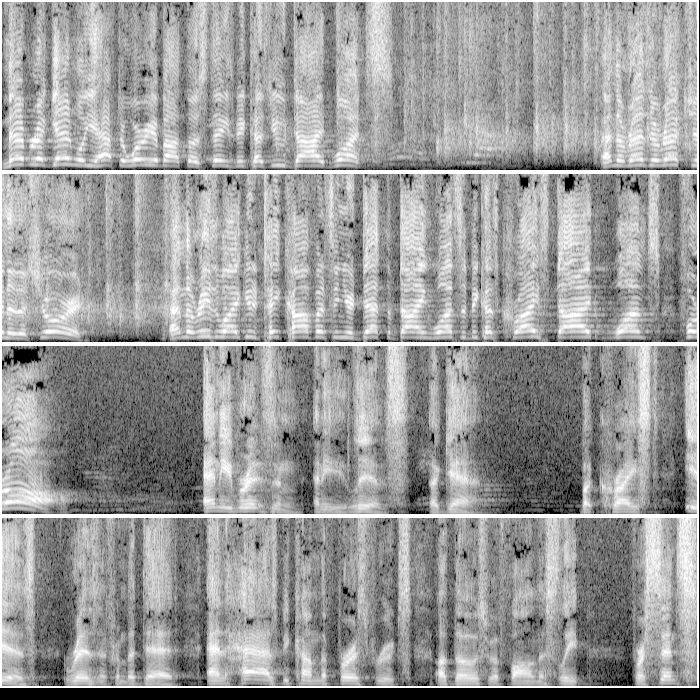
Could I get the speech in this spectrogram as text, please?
Never again will you have to worry about those things because you died once. And the resurrection is assured. And the reason why you take confidence in your death of dying once is because Christ died once for all. And he risen and he lives again. But Christ is risen from the dead and has become the firstfruits of those who have fallen asleep. For since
